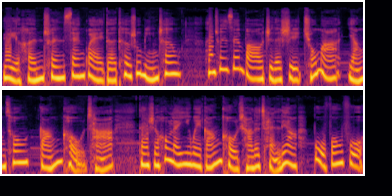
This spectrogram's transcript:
与恒春三怪的特殊名称。恒春三宝指的是琼麻、洋葱、港口茶，但是后来因为港口茶的产量不丰富，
